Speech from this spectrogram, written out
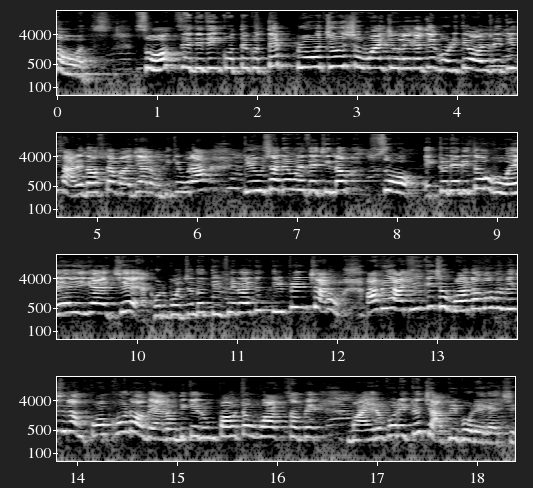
সস সস এডিটিং করতে করতে প্রচুর সময় চলে গেছে, ঘড়িতে অলরেডি সাড়ে দশটা বাজে আর ওদিকে ওরা টিউশনেও এসেছিল। সো একটু দেরি তো হয়েই গেছে, এখন পর্যন্ত টিফিন হয়নি টিফিন ছাড়ো। আমি আজকে কিছু বানাবো ভেবেছিলাম, কখন হবে? আর ওদিকে রুম্পাও তো ওয়ার্কশপে মায়ের ওপর একটু চাপি পড়ে গেছে।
